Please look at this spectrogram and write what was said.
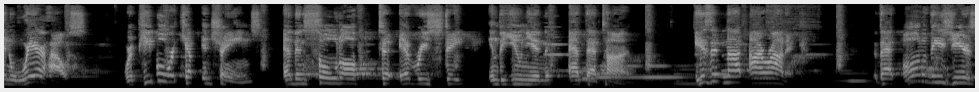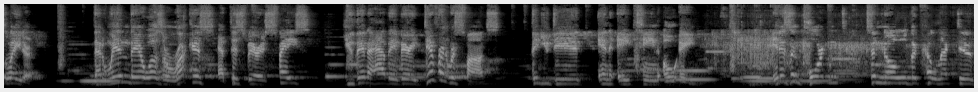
and warehouse where people were kept in chains and then sold off to every state in the Union at that time. Is it not ironic that all of these years later, that when there was a ruckus at this very space, you then have a very different response than you did in 1808. It is important to know the collective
